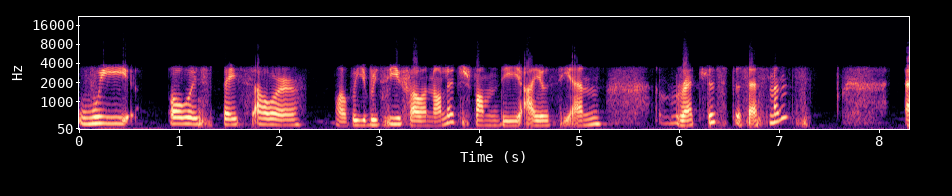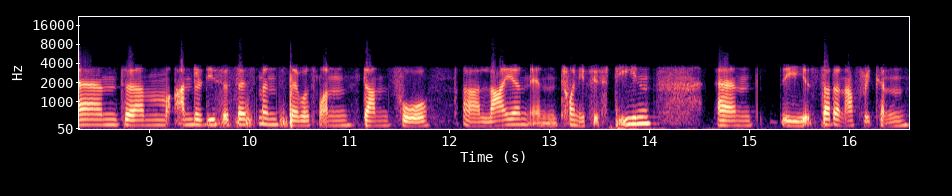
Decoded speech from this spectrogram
We always base our, well, we receive our knowledge from the IUCN red list assessments. And um, under these assessments, there was one done for uh, lion in 2015 and the southern African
